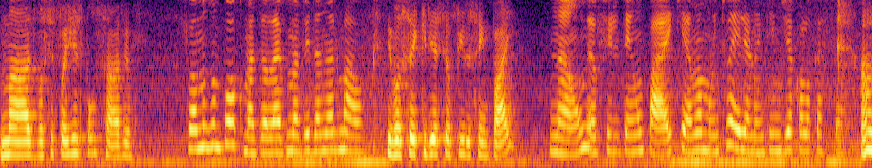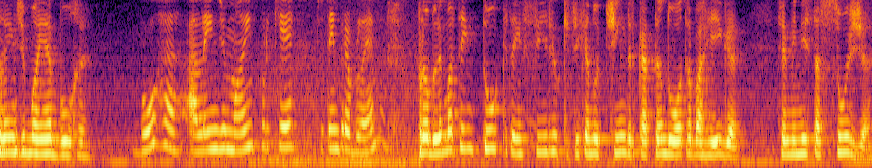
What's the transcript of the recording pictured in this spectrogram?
Mas você foi responsável. Fomos um pouco, mas eu levo uma vida normal. E você queria seu filho sem pai? Não, meu filho tem um pai que ama muito ele, eu não entendi a colocação. Além de mãe é burra. Burra? Além de mãe, por quê? Tu tem problemas? Problema tem tu que tem filho que fica no Tinder catando outra barriga. Feminista suja.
